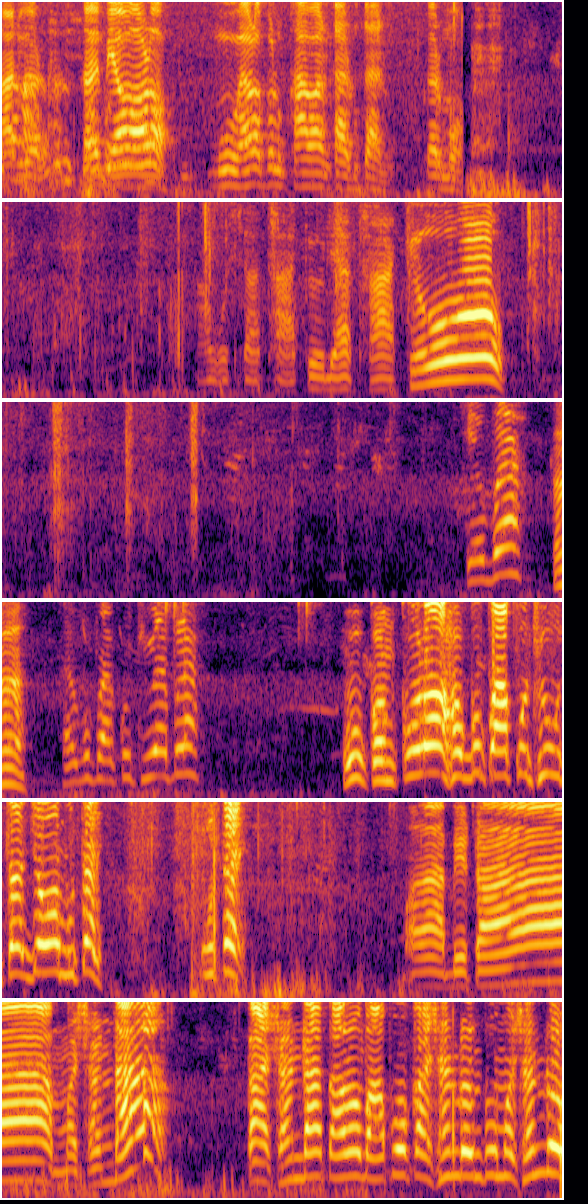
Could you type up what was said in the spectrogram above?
હારું, હારું. તમે બેહો હાલો. હું હાલો પેલું ખાવાનું કાઢું તારું ઘરમાં. થાક્યો લ્યા થાક્યો. શેવબા હા? હગું પાકું થયું આપડા હું કંકોળો હગુ પાકું છું ઉતર જવા ઉતર. ઉતર. મારા બેટા મસંડા. કાસંડા તારો બાપો કાસંડો તું મસંડો.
